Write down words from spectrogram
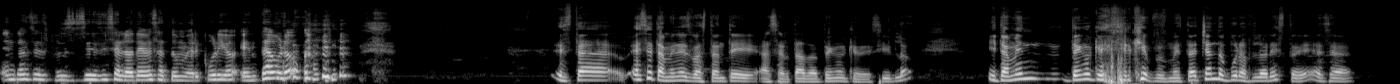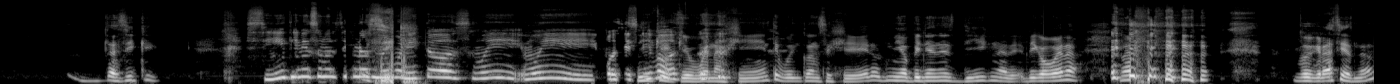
Entonces, pues sí, sí se lo debes a tu Mercurio en Tauro. Está, ese también es bastante acertado, tengo que decirlo. Y también tengo que decir que pues me está echando pura flor esto, ¿eh? O sea, así que... Sí, tienes unos signos muy bonitos, muy, muy positivos. Sí, que, qué buena gente, buen consejero. Mi opinión es digna de... Digo, bueno, pues gracias, ¿no?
